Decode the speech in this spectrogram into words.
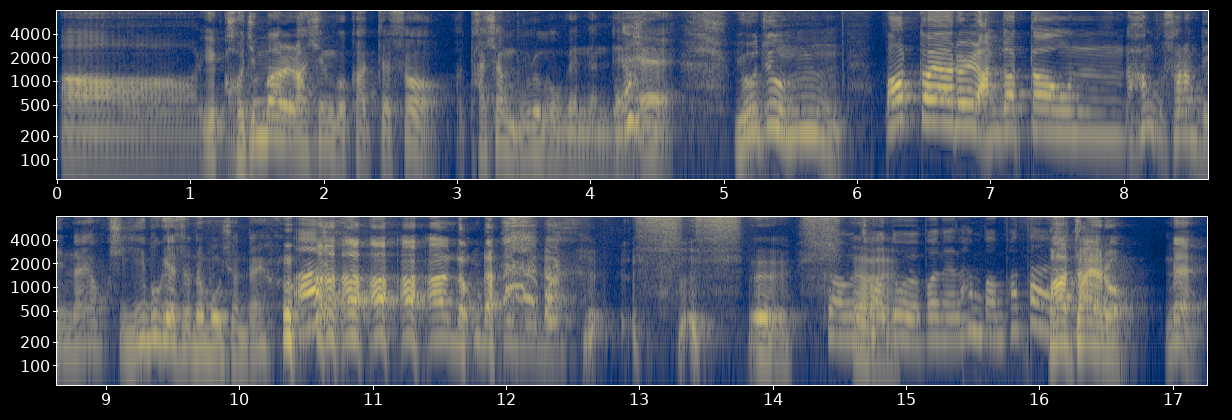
어, 이 거짓말을 하시는 것 같아서 다시 한번 물어보겠는데 요즘 빠따야를 안 갔다 온 한국 사람도 있나요? 혹시 이북에서 넘어오셨나요? 농담입니다. 예. 그럼 예. 저도 이번엔 한번 파타야. 바타야로 네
